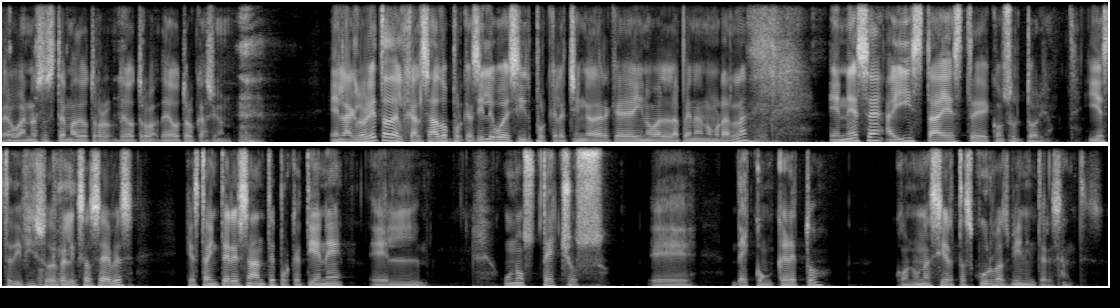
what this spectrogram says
Pero bueno, eso es tema de otro, de otro, de otra ocasión. En la glorieta del calzado, porque así le voy a decir, porque la chingadera que hay ahí no vale la pena nombrarla. En esa, ahí está este consultorio y este edificio de Félix Aceves, que está interesante porque tiene el, unos techos eh, de concreto con unas ciertas curvas bien interesantes.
